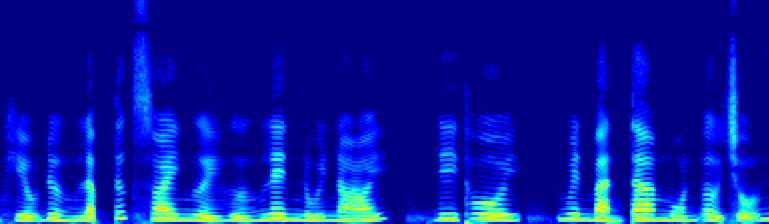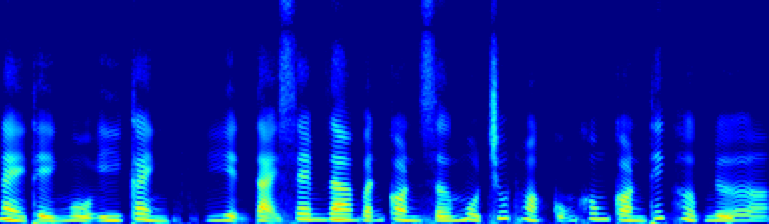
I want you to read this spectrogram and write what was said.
khiếu đừng lập tức xoay người hướng lên núi nói, đi thôi, nguyên bản ta muốn ở chỗ này thể ngộ ý cảnh, hiện tại xem ra vẫn còn sớm một chút hoặc cũng không còn thích hợp nữa,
